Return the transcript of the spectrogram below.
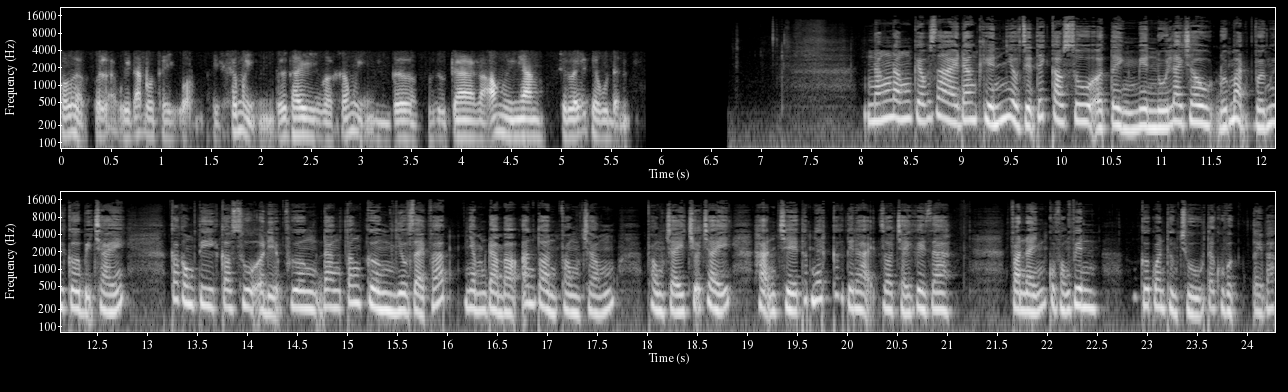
phối hợp với lại quy tắc đô thị quận thì khám nghiệm tử thi và khám nghiệm hiện trường điều tra rõ nguyên nhân xử lý theo quy định. Nắng nóng kéo dài đang khiến nhiều diện tích cao su ở tỉnh miền núi Lai Châu đối mặt với nguy cơ bị cháy các công ty cao su ở địa phương đang tăng cường nhiều giải pháp nhằm đảm bảo an toàn phòng chống, phòng cháy chữa cháy, hạn chế thấp nhất các thiệt hại do cháy gây ra. Phản ánh của phóng viên cơ quan thường trú tại khu vực Tây Bắc.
